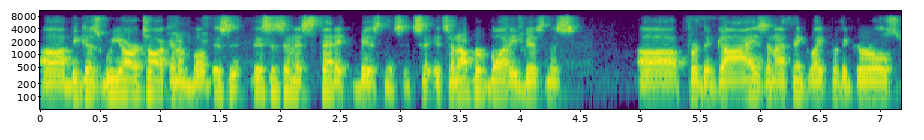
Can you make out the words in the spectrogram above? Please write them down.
uh, because we are talking about this. Is, this is an aesthetic business. It's it's an upper body business uh, for the guys, and I think like for the girls,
